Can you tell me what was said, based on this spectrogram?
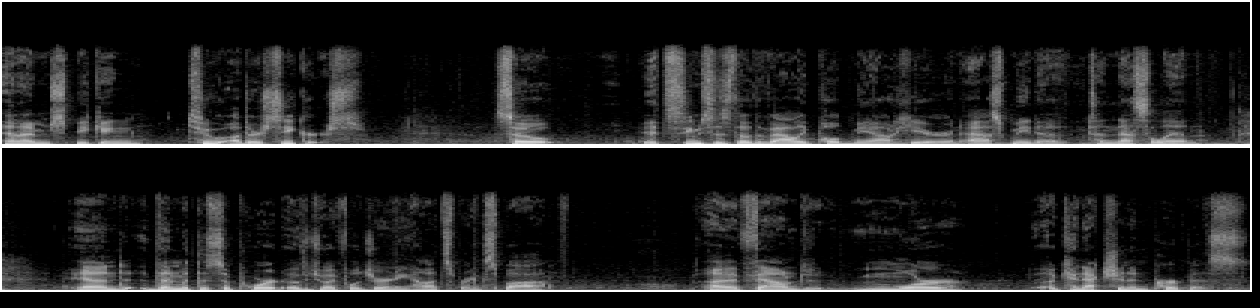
and I'm speaking to other seekers. So it seems as though the valley pulled me out here and asked me to, to nestle in. And then, with the support of Joyful Journey Hot Spring Spa, I found more uh, connection and purpose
